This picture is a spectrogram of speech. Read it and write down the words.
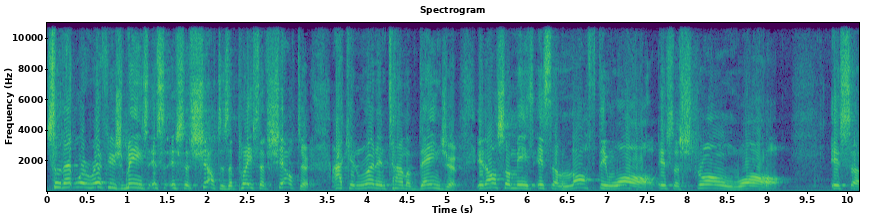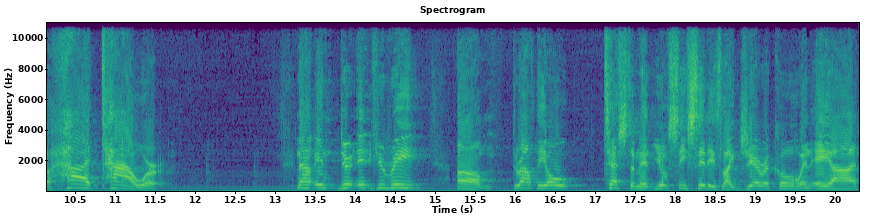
So that word refuge means it's, it's a shelter, it's a place of shelter. I can run in time of danger. It also means it's a lofty wall, it's a strong wall, it's a high tower. Now, in, if you read um, throughout the Old Testament, you'll see cities like Jericho and Ai.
